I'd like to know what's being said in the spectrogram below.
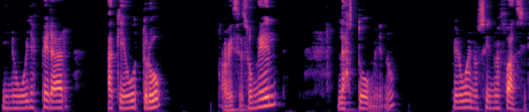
Y no voy a esperar a que otro, a veces son él, las tome, ¿no? Pero bueno, sí, no es fácil.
